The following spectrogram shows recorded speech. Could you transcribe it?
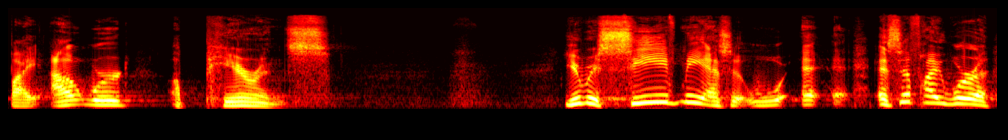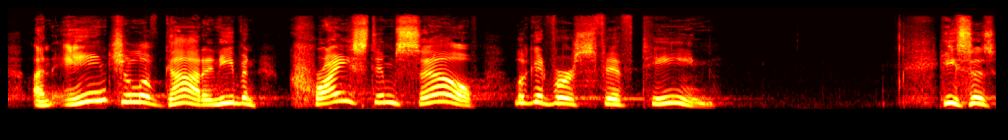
by outward appearance. You received me as, it, as if I were a, an angel of God and even Christ Himself. Look at verse 15. He says,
